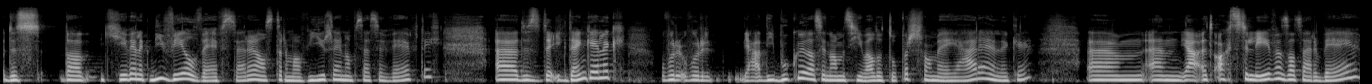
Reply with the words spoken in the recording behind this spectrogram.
Dus dat, ik geef eigenlijk niet veel vijf sterren, als er maar vier zijn op 56. Eh, dus de- ik denk eigenlijk, voor, voor ja, die boeken, dat zijn dan misschien wel de toppers van mijn jaar eigenlijk. Hè. Ehm, en ja, Het Achtste Leven zat daarbij.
